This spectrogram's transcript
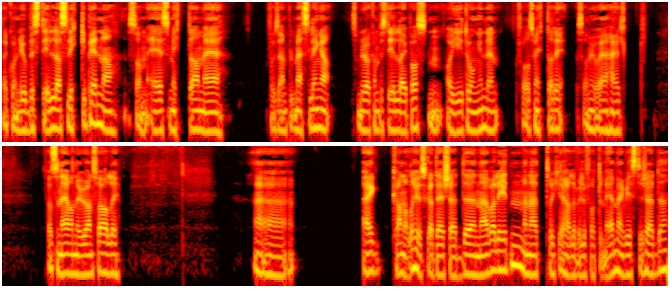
Der kunne de jo bestille slikkepinner som er smitta med for eksempel meslinger, som du da kan bestille i posten og gi til ungen din for å smitte de, som jo er helt fascinerende uansvarlig. Eh, jeg kan aldri huske at det skjedde da jeg var liten, men jeg tror ikke jeg heller ville fått det med meg hvis det skjedde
